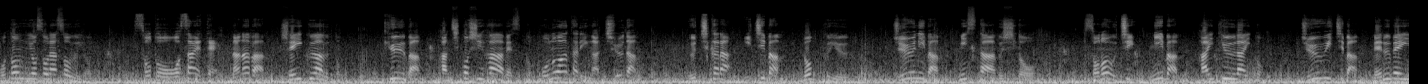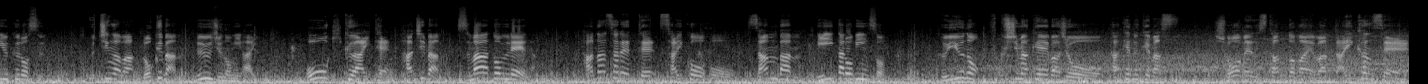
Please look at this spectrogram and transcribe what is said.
ほとんよそらそうよ外を抑えて7番シェイクアウト。9番勝ち越しハーベスト。この辺りが中段。内から1番ロックユー。12番ミスター武士道。そのうち2番配球ライト。11番メルベイユクロス。内側6番ルージュの見合い大きく空いて8番スマートウレーナ離されて最高峰。3番ビータ・ロビンソン。冬の福島競馬場を駆け抜けます。正面スタンド前は大歓声。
